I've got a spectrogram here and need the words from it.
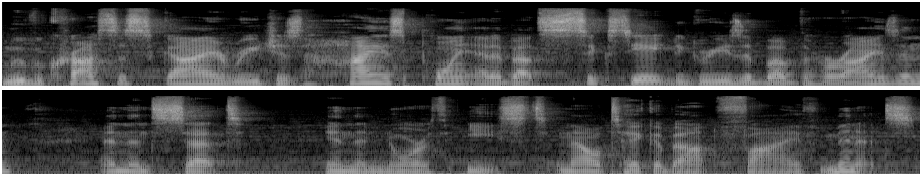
move across the sky, reach its highest point at about 68 degrees above the horizon, and then set in the northeast. And that will take about five minutes.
